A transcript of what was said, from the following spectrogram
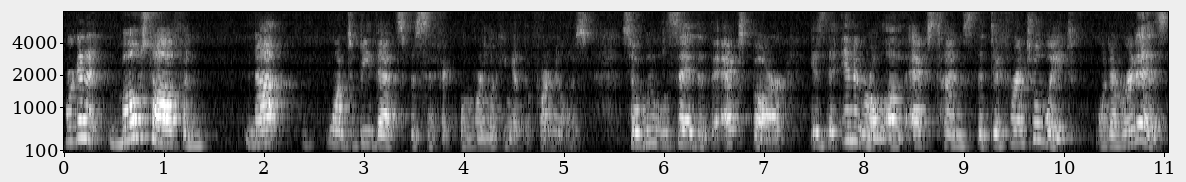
We're going to most often not want to be that specific when we're looking at the formulas. So we will say that the x bar is the integral of x times the differential weight, whatever it is,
